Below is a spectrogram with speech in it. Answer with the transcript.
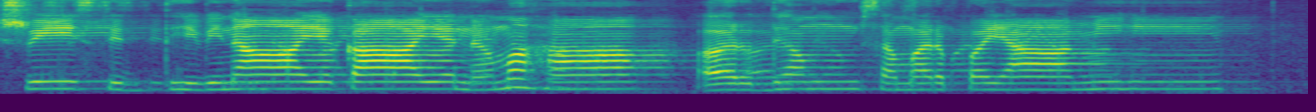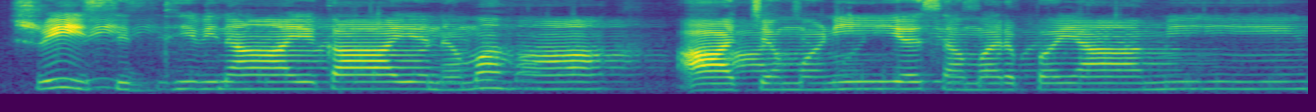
श्री सिद्धिविनायकाय नमः. अर्धं समर्पयामि. श्री सिद्धिविनायकाय नमः. आचमणीय समर्पयामि.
